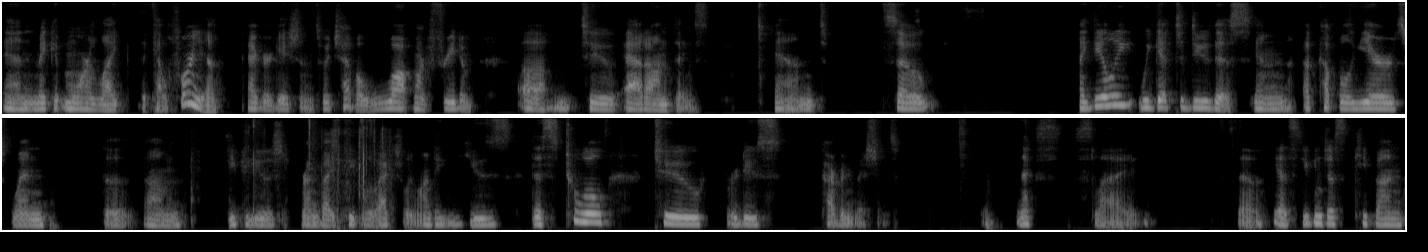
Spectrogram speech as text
and make it more like the California aggregations, which have a lot more freedom um, to add on things. And so ideally, we get to do this in a couple years when the um, DPU is run by people who actually want to use this tool to reduce carbon emissions. Next slide. So yes, you can just keep on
